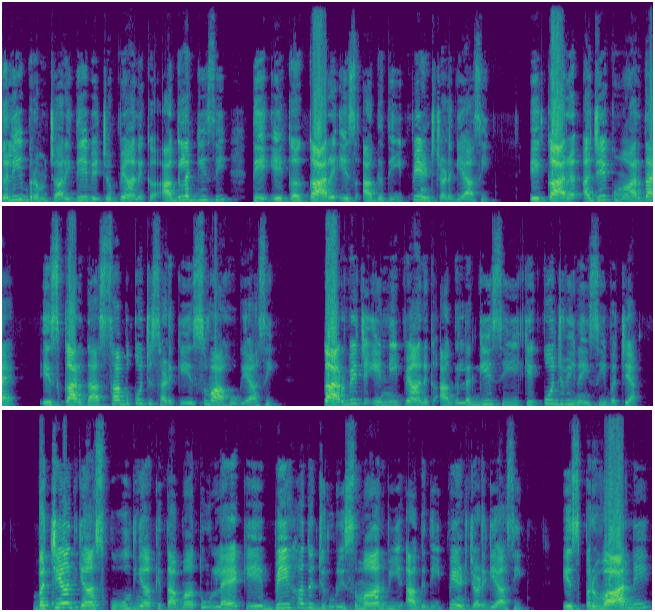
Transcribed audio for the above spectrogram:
ਗਲੀ ਬ੍ਰਹਮਚਾਰੀ ਦੇ ਵਿੱਚ ਭਿਆਨਕ ਅੱਗ ਲੱਗੀ ਸੀ ਤੇ ਇੱਕ ਘਰ ਇਸ ਅੱਗ ਦੀ ਭੇਂਟ ਚੜ ਗਿਆ ਸੀ। ਇਹ ਘਰ ਅਜੇ ਕੁਮਾਰ ਦਾ ਹੈ। ਇਸ ਘਰ ਦਾ ਸਭ ਕੁਝ ਸੜ ਕੇ ਸੁਆਹ ਹੋ ਗਿਆ ਸੀ। ਘਰ ਵਿੱਚ ਇੰਨੀ ਭਿਆਨਕ ਅੱਗ ਲੱਗੀ ਸੀ ਕਿ ਕੁਝ ਵੀ ਨਹੀਂ ਸੀ ਬਚਿਆ। ਬੱਚਿਆਂ ਦੀਆਂ ਸਕੂਲ ਦੀਆਂ ਕਿਤਾਬਾਂ ਤੋਂ ਲੈ ਕੇ ਬੇਹੱਦ ਜ਼ਰੂਰੀ ਸਮਾਨ ਵੀ ਅੱਗ ਦੀ ਭੇਂਟ ਚੜ ਗਿਆ ਸੀ। ਇਸ ਪਰਿਵਾਰ ਨੇ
